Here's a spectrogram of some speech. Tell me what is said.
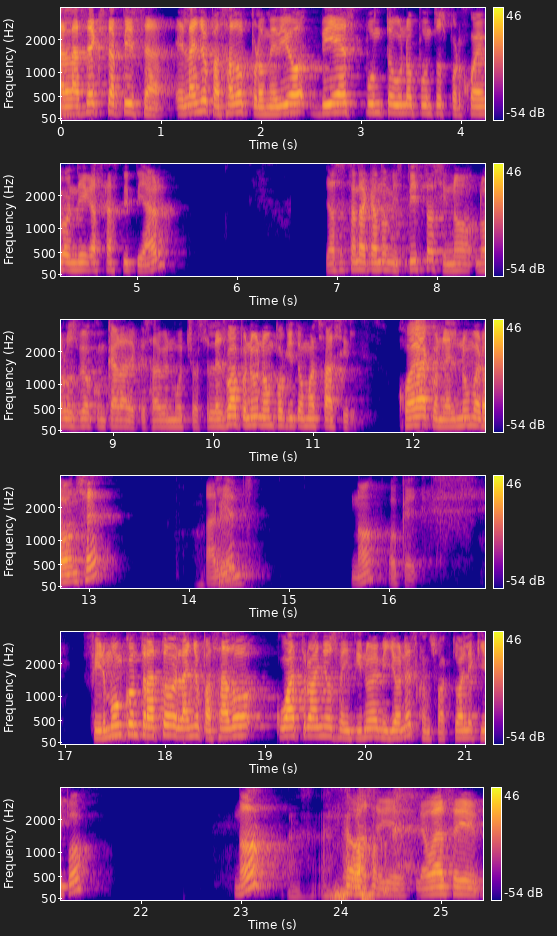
a la sexta pista. El año pasado promedió 10.1 puntos por juego en ligas half PPR. Ya se están sacando mis pistas y no, no los veo con cara de que saben mucho. Se les voy a poner una un poquito más fácil. Juega con el número 11. ¿Alguien? ¿No? Ok. Firmó un contrato el año pasado, 4 años, 29 millones con su actual equipo. ¿No? Le voy a seguir, le voy a seguir.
